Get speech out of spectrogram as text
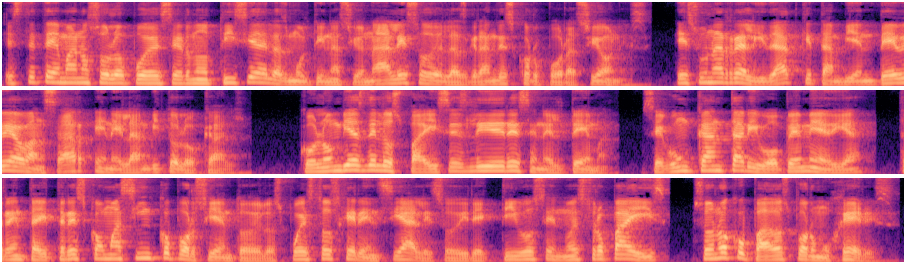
Este tema no solo puede ser noticia de las multinacionales o de las grandes corporaciones, es una realidad que también debe avanzar en el ámbito local. Colombia es de los países líderes en el tema. Según Cantar y Bope Media, 33,5% de los puestos gerenciales o directivos en nuestro país son ocupados por mujeres.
